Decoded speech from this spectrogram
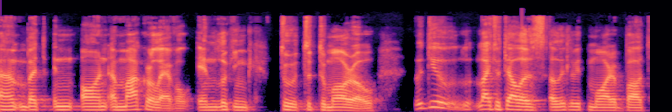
Um, but in, on a macro level, in looking to, to tomorrow, would you like to tell us a little bit more about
